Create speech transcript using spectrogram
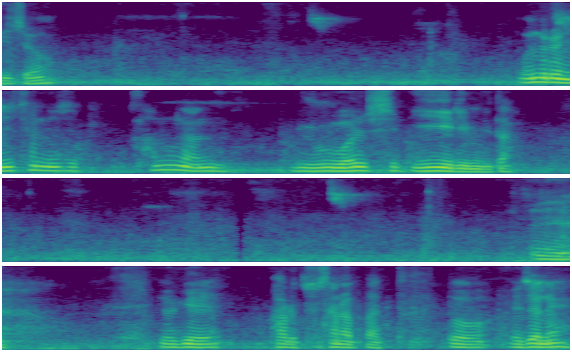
이죠. 오늘은 2023년 6월 12일입니다. 예, 여기에 바로 두산 아파트 또 예전에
